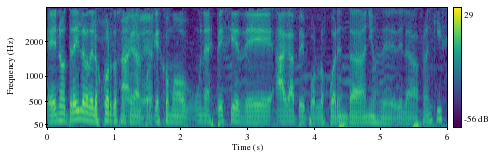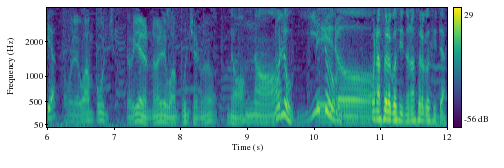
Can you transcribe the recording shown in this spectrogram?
Eh, no, trailer de los cortos en Ah, en general, porque es como una especie de ágape por los 40 años de, de la franquicia. Como el de One Punch. ¿Lo vieron, no? El de One Punch el nuevo. No. No. ¿No lo vieron? Pero... Una sola cosita, una sola cosita.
